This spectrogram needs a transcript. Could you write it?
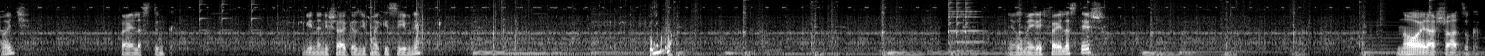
Hogy? Fejlesztünk. Innen is elkezdjük majd kiszívni. Jó, még egy fejlesztés. Na hajrá, srácok!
